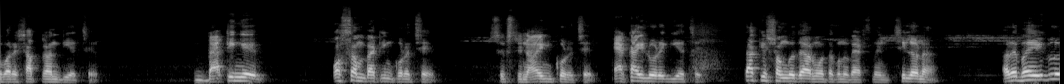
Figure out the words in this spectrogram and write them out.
ওভারে সাত রান দিয়েছে। ব্যাটিংয়ে অসাম ব্যাটিং করেছে সিক্সটি নাইন করেছে, একাই লড়ে গিয়েছে। তাকে সঙ্গ দেওয়ার মতো কোনো ব্যাটসম্যান ছিল না। আরে ভাই, এগুলো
